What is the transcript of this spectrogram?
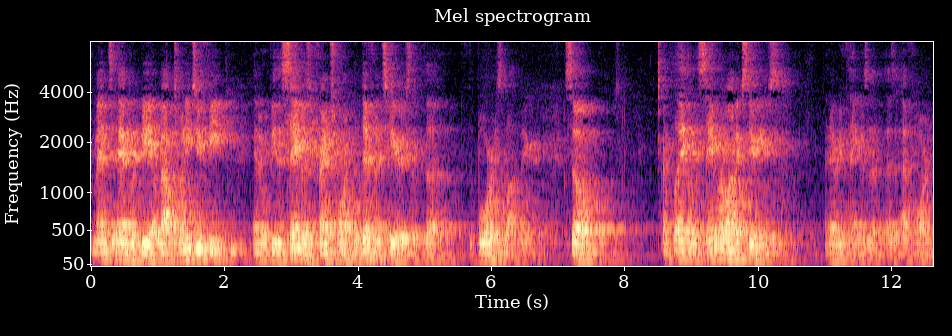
from end to end, would be about 22 feet, and it would be the same as a French horn. The difference here is that the, the bore is a lot bigger. So I'm playing on the same harmonic series and everything as, a, as an F horn.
